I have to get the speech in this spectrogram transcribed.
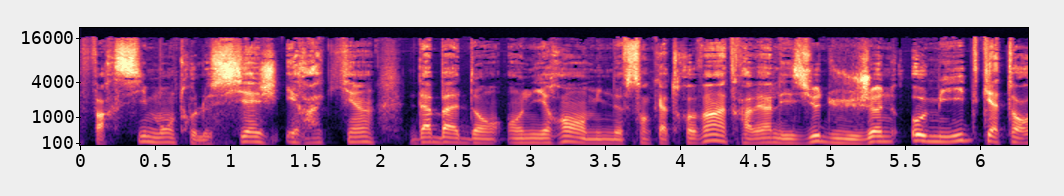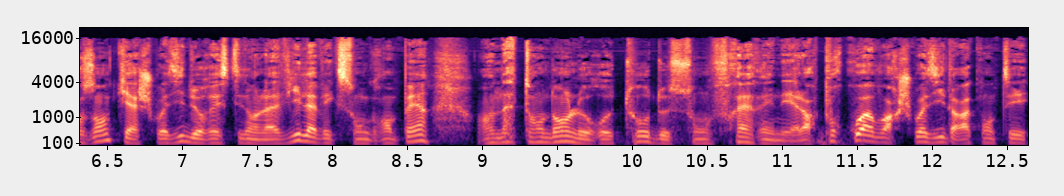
Farsi montre le siège irakien d'Abadan en Iran en 1980 à travers les yeux du jeune Omid, 14 ans, qui a choisi de rester dans la ville avec son grand-père en attendant le retour de son frère aîné. Alors pourquoi avoir choisi de raconter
